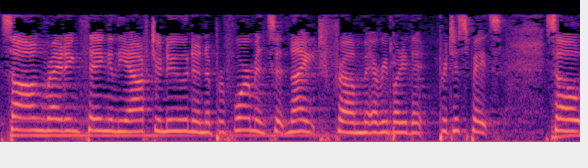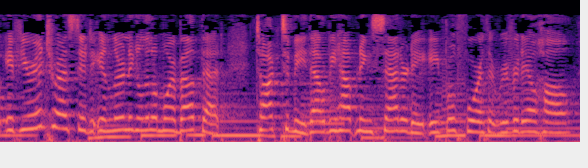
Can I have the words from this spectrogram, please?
songwriting thing in the afternoon and a performance at night from everybody that participates. So if you're interested in learning a little more about that, talk to me. That'll be happening Saturday, April 4th at Riverdale Hall.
